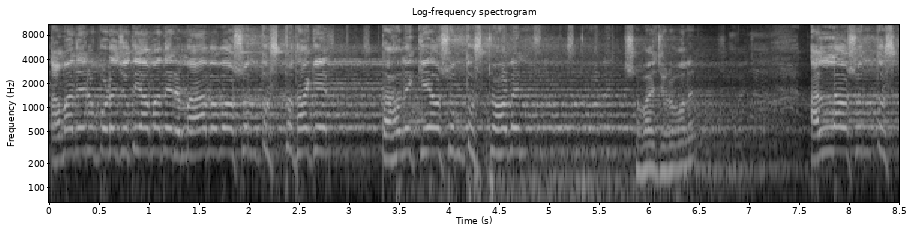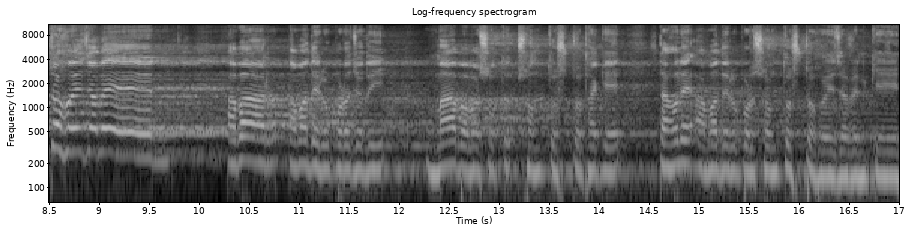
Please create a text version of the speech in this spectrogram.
আমাদের উপরে যদি আমাদের মা বাবা অসন্তুষ্ট থাকে, তাহলে কে অসন্তুষ্ট হবেন? সবাই জোরে বলেন। আল্লাহ অসন্তুষ্ট হয়ে যাবেন। আবার আমাদের উপরে যদি মা বাবা সন্তুষ্ট থাকে, তাহলে আমাদের উপর সন্তুষ্ট হয়ে যাবেন কে?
